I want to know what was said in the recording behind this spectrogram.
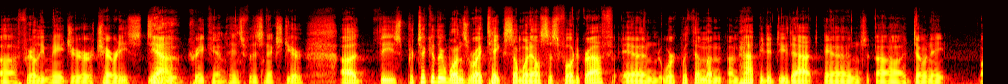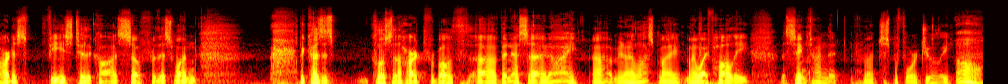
uh, fairly major charities to Yeah. create campaigns for this next year. Uh, these particular ones where I take someone else's photograph and work with them, I'm, I'm happy to do that and uh, donate artist fees to the cause. So for this one, because it's close to the heart for both uh, Vanessa and I. I mean, I lost my, my wife Holly the same time that well, just before Julie. Oh.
